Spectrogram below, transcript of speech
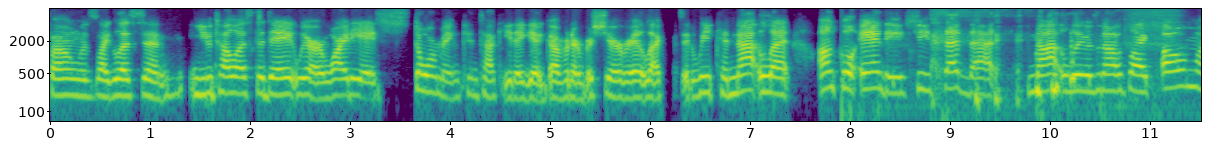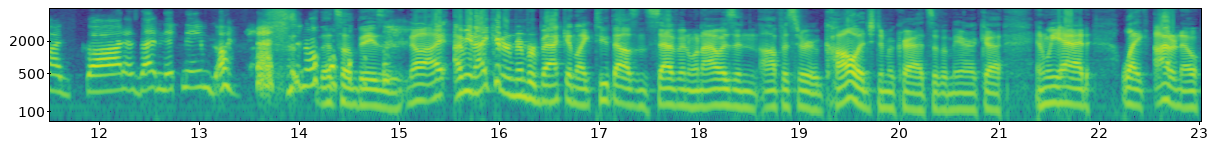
phone was like, "Listen, you tell us the date. We are YDA storming Kentucky to get Governor Beshear reelected. We cannot let Uncle Andy." She said that not lose, and I was like, "Oh my God, has that nickname gone national?" That's amazing. No, I I mean I can remember back in like 2007 when I was an officer of College Democrats of America and we had like I don't know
